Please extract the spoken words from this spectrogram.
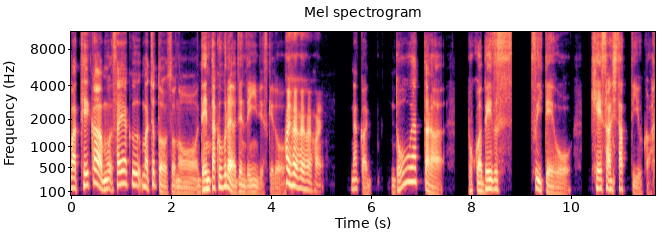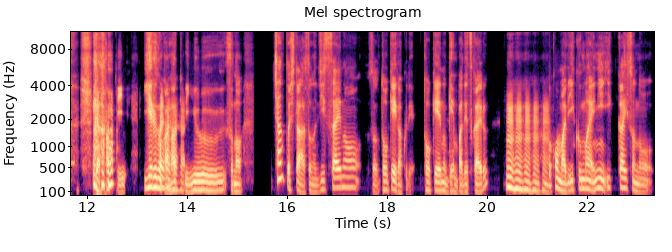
まあ手か、もう最悪、まあちょっとその電卓ぐらいは全然いいんですけど、はいはいはいはいはい。なんかどうやったら僕はベイズ推定を計算したっていうか、やったって言えるのかなっていう、その、ちゃんとしたその実際のその統計学で、統計の現場で使えるうんうんうんうんうんとこまで行く前に、一回その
